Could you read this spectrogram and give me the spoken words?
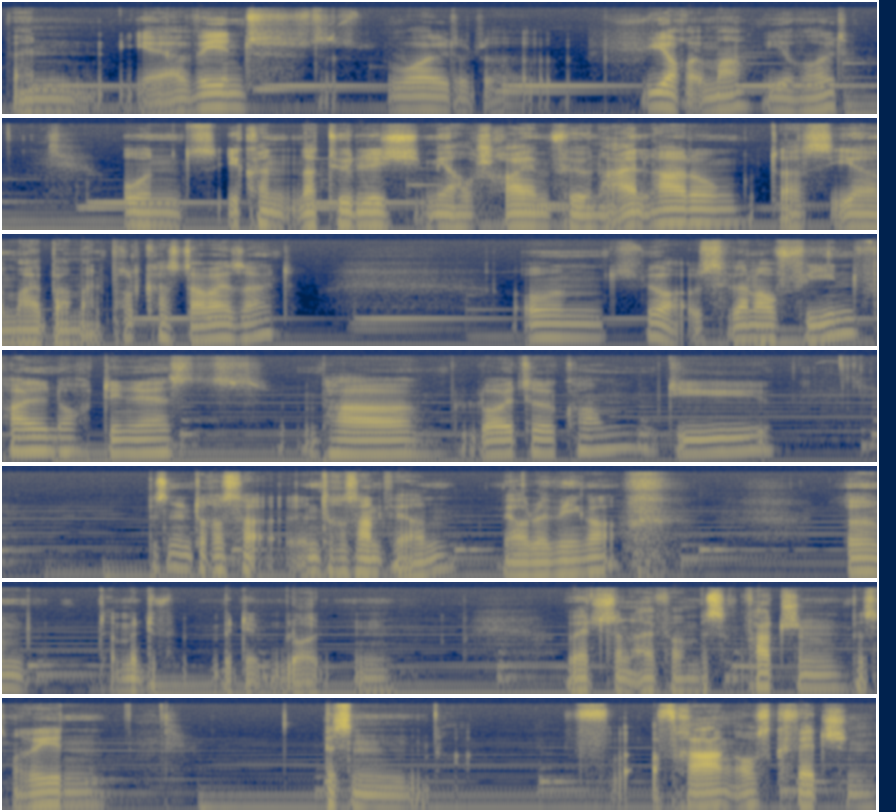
wenn ihr erwähnt wollt oder wie auch immer, wie ihr wollt. Und ihr könnt natürlich mir auch schreiben für eine Einladung, dass ihr mal bei meinem Podcast dabei seid. Und ja, es werden auf jeden Fall noch demnächst ein paar Leute kommen, die ein bisschen interessa interessant werden, mehr oder weniger. ähm, damit mit den Leuten werde ich dann einfach ein bisschen quatschen, ein bisschen reden, ein bisschen Fragen ausquetschen.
